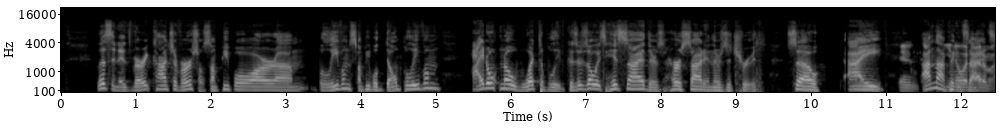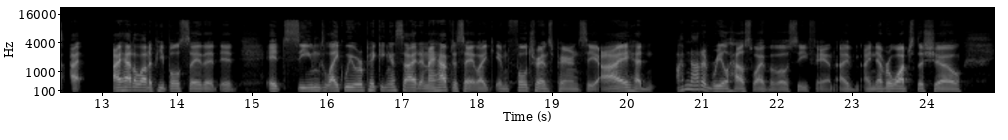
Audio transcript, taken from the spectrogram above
listen, it's very controversial. Some people are um, believe him, some people don't believe him. I don't know what to believe because there's always his side, there's her side, and there's the truth. So I and I'm not picking what, sides. Adam, I, I had a lot of people say that it it seemed like we were picking a side, and I have to say, like in full transparency, I had I'm not a real Housewife of OC fan. I I never watched the show,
